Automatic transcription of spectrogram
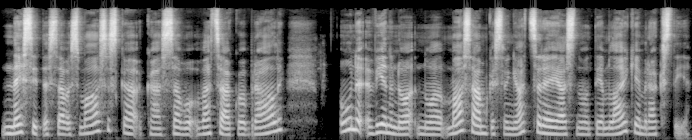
nesita savas māsas kā, kā savu vecāko brāli. Un viena no, no māsām, kas viņu atcerējās no tiem laikiem, rakstīja,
